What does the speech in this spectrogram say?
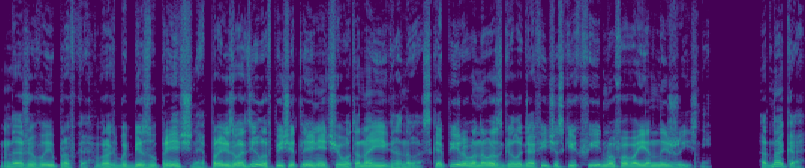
Даже выправка, вроде бы безупречная, производила впечатление чего-то наигранного, скопированного с голографических фильмов о военной жизни. Однако,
